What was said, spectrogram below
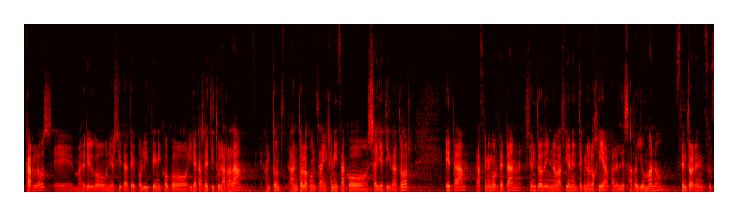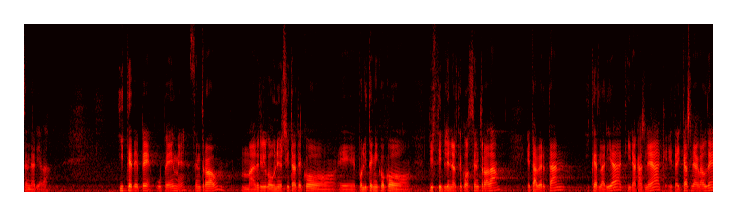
Carlos, e, Madrilgo Unibertsitate Politeknikoko irakasle titularra da, antolakuntza ingenitzako saietik dator, eta azkenengo urtetan, Centro de Innovación en Tecnología para el Desarrollo Humano, zentroaren zuzendaria da. ITDP UPM, zentro hau, Madrilgo Unibertsitateko e, Politeknikoko disiplinarteko zentroa da, eta bertan ikerlariak, irakasleak eta ikasleak daude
